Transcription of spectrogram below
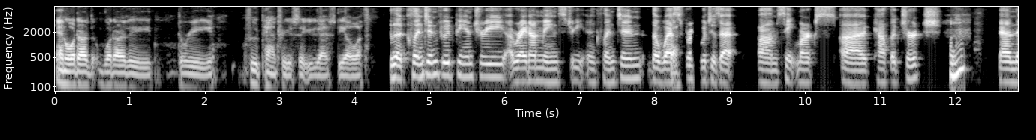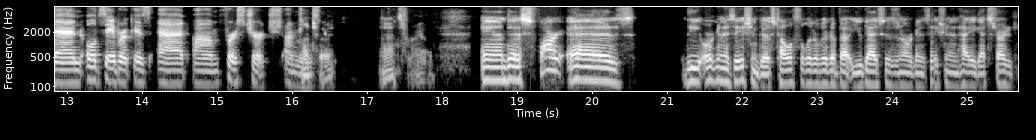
And what are the, what are the three food pantries that you guys deal with? The Clinton Food Pantry, uh, right on Main Street in Clinton. The Westbrook, which is at um, St. Mark's uh, Catholic Church. Mhm. And then Old Saybrook is at um, First Church on Main That's Street. right. That's right. And as far as the organization goes, tell us a little bit about you guys as an organization and how you got started.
